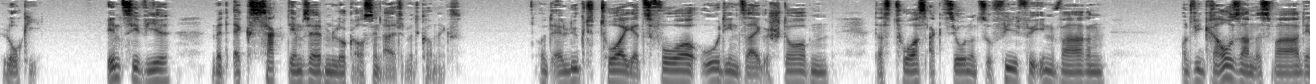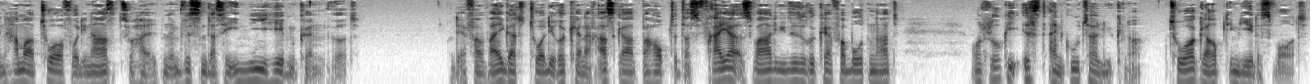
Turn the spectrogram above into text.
Loki. In Zivil mit exakt demselben Look aus den Ultimate Comics. Und er lügt Thor jetzt vor, Odin sei gestorben, dass Thors Aktionen zu viel für ihn waren und wie grausam es war, den Hammer Thor vor die Nase zu halten, im Wissen, dass er ihn nie heben können wird. Und er verweigert Thor die Rückkehr nach Asgard, behauptet, dass Freya es war, die diese Rückkehr verboten hat. Und Loki ist ein guter Lügner. Thor glaubt ihm jedes Wort.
